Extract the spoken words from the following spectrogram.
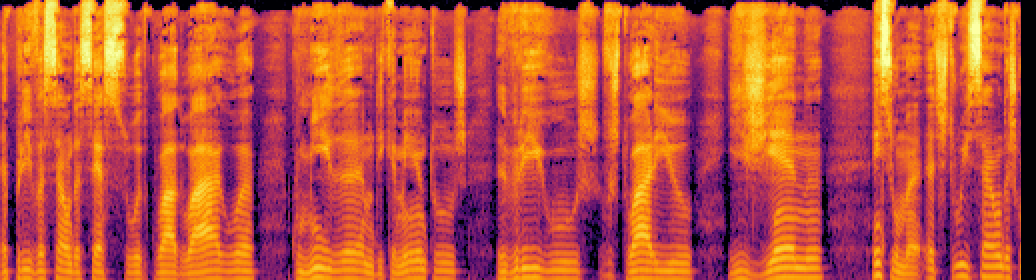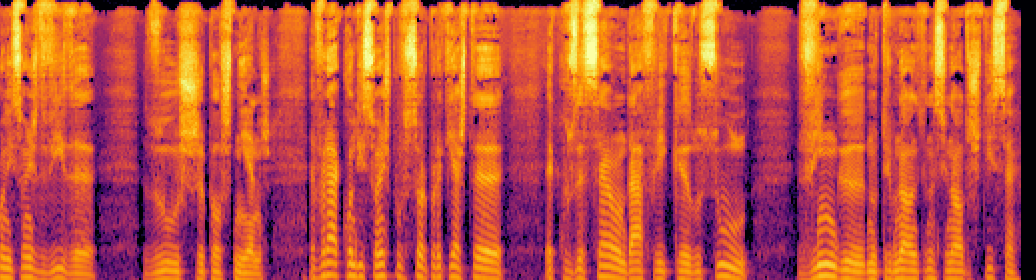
a privação de acesso adequado à água, comida, medicamentos, abrigos, vestuário higiene. Em suma, a destruição das condições de vida dos palestinianos. Haverá condições, professor, para que esta acusação da África do Sul vingue no Tribunal Internacional de Justiça?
